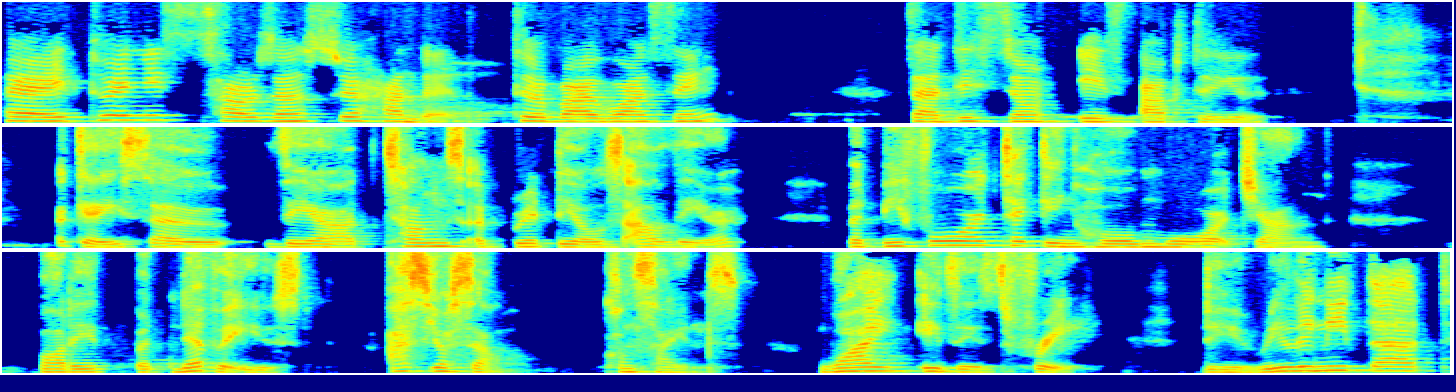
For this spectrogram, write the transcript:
Pay 20,300 to buy one thing. The decision is up to you. Okay, so there are tons of great deals out there, but before taking home more junk, but never used, ask yourself, conscience, why is it free? Do you really need that?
